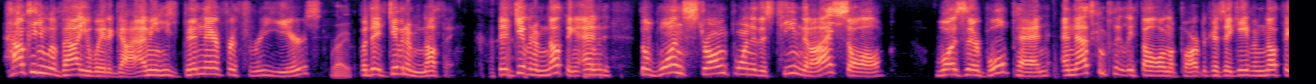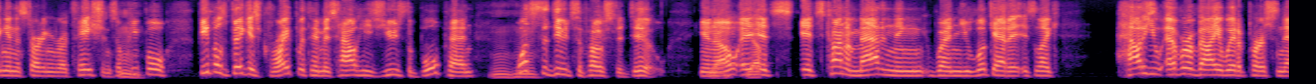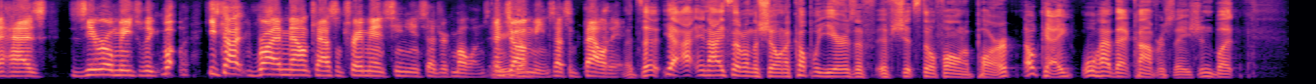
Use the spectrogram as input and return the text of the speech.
how can you evaluate a guy? I mean, he's been there for three years, Right. but they've given him nothing. They've given him nothing. And the one strong point of this team that I saw was their bullpen, and that's completely fallen apart because they gave him nothing in the starting rotation. So Hmm. people people's biggest gripe with him is how he's used the bullpen. Mhm. What's the dude supposed to do? You know, It- yep. it's it's kind of maddening when you look at it. It's like, how do you ever evaluate a person that has zero major league? Well, he's got Ryan Mountcastle, Trey Mancini, and Cedric Mullins, There and John go. Means. That's about it. That's it. Yeah, and I said on the show in a couple years, if if shit's still falling apart, okay, we'll have that conversation. But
